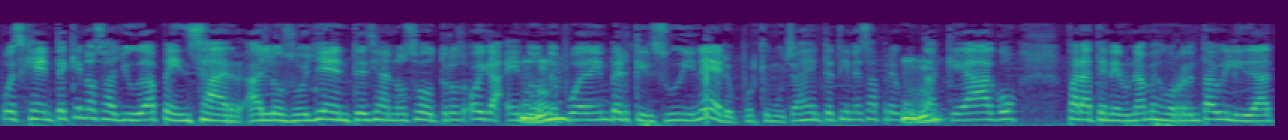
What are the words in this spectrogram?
pues gente que nos ayuda a pensar a los oyentes y a nosotros, oiga, ¿en dónde puede invertir su dinero? Porque mucha gente tiene esa pregunta, ¿qué hago para tener una mejor rentabilidad?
